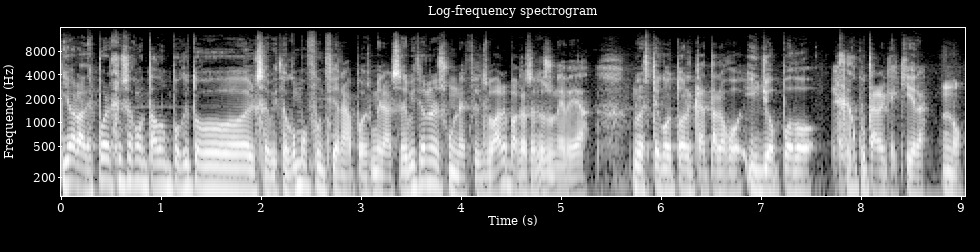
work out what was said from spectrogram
Y ahora, después que os he contado un poquito el servicio, ¿cómo funciona? Pues mira, el servicio no es un Netflix, ¿vale? Para que os hagáis una idea. No es tengo todo el catálogo y yo puedo ejecutar el que quiera. No.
